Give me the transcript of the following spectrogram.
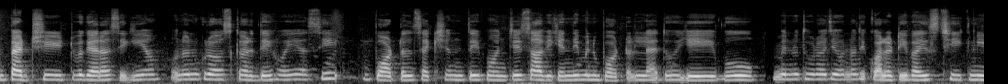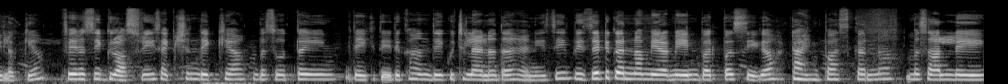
ਬੈੱਡ ਸ਼ੀਟ ਵਗੈਰਾ ਸੀਗੀਆਂ, ਉਹਨਾਂ ਨੂੰ ਕ੍ਰਾਸ ਕਰਦੇ ਹੋਏ ਅਸੀਂ ਬੋਟਲ ਸੈਕਸ਼ਨ ਤੇ ਪਹੁੰਚੇ। ਸਾਵੀ ਕਹਿੰਦੀ, ਮੈਨੂੰ ਬੋਟਲ ਲੈ ਦਿਓ ਇਹ ਉਹ ਮੈਨੂੰ ਥੋੜਾ ਜਿਹਾ ਉਹਨਾਂ ਦੀ ਕੁਆਲਿਟੀ ਵਾਈਜ਼ ਠੀਕ ਨਹੀਂ ਲੱਗਿਆ। ਫਿਰ ਅਸੀਂ ਗਰੋਸਰੀ ਸੈਕਸ਼ਨ ਦੇਖਿਆ। ਬਸ ਉੱਥੇ ਹੀ ਦੇਖਦੇ, ਦਿਖਾਉਂਦੇ ਕੁਝ ਲੈਣਾ ਤਾਂ ਹੈ ਨਹੀਂ ਸੀ। ਵਿਜ਼ਿਟ ਕਰਨਾ ਮੇਰਾ ਮੇਨ ਪਰਪਸ ਸੀਗਾ ਟਾਈਮ ਪਾਸ ਕਰਨਾ, ਮਸਾਲੇ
